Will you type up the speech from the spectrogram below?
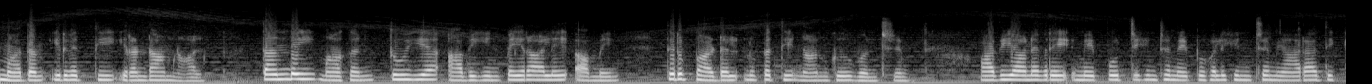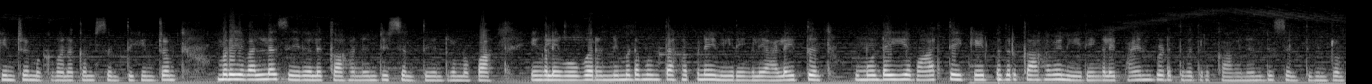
மாதம் இருபத்தி இரண்டாம் நாள். தந்தை மகன் தூய ஆவியின் பெயராலே ஆமேன். திருப்பாடல் முப்பத்தி நான்கு ஒன்று. ஆவியானவரே மெய் போற்றுகின்ற மெய் புகழுகின்ற மெய் ஆராதிக்கின்ற முக்கு வணக்கம் செலுத்துகின்றோம். உம்முடைய வல்ல செயல்களுக்காக நன்றி செலுத்துகின்றோம் அப்பா. எங்களை ஒவ்வொரு நிமிடமும் தகப்பனே நீர் எங்களை அழைத்து உம்முடைய வார்த்தையை கேட்பதற்காகவே நீர் எங்களை பயன்படுத்துவதற்காக நன்றி செலுத்துகின்றோம்.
